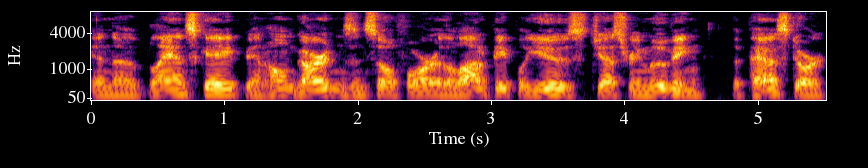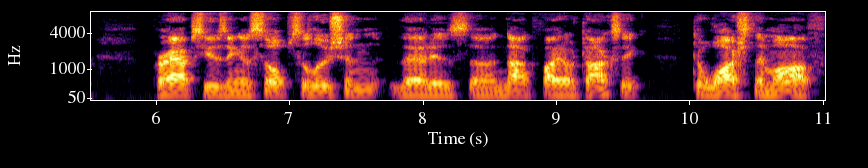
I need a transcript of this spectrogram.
in the landscape, in home gardens, and so forth. A lot of people use just removing the pest or perhaps using a soap solution that is uh, not phytotoxic to wash them off.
